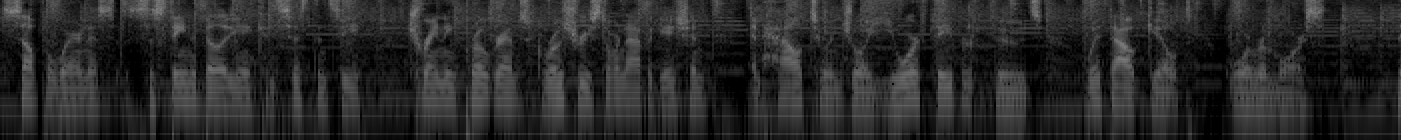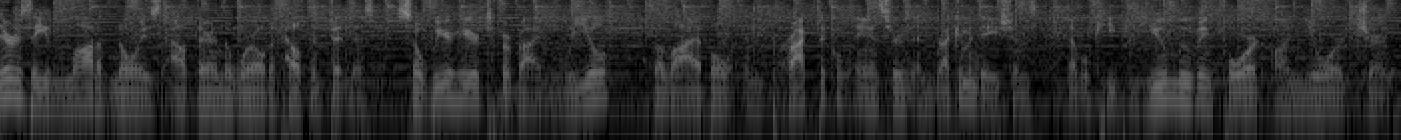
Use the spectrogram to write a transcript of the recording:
self awareness, sustainability and consistency, training programs, grocery store navigation, and how to enjoy your favorite foods without guilt or remorse. There is a lot of noise out there in the world of health and fitness, so we're here to provide real, reliable, and practical answers and recommendations that will keep you moving forward on your journey.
